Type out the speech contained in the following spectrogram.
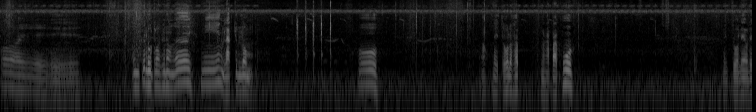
โอ้ยอันนี้ก็หลุดเลยพี่น้องเอ้ยแม่งหลักจนลมโอ้เอาในตัวแล้วครับหนาปากหูในตัวแล้วใน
